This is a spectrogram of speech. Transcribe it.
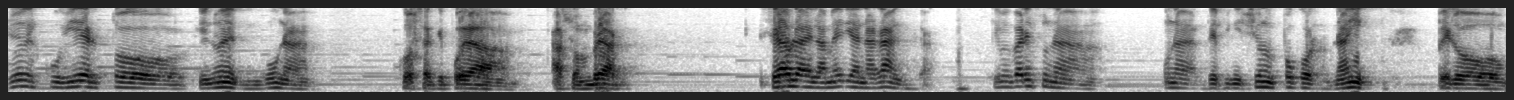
yo he descubierto, y no es ninguna cosa que pueda asombrar. Se habla de la media naranja, que me parece una, una definición un poco naif, pero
